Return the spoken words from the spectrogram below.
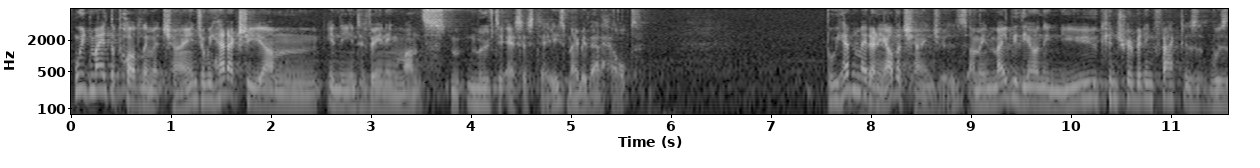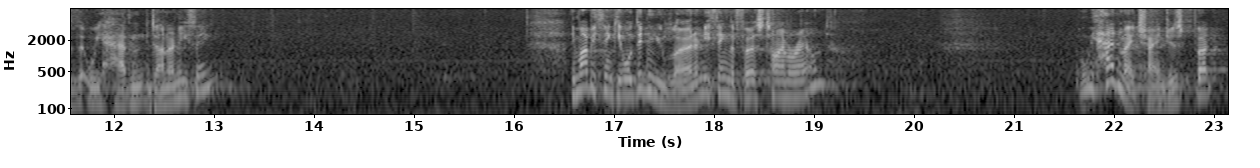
we'd made the pod limit change and we had actually, um, in the intervening months, moved to SSDs. Maybe that helped. But we hadn't made any other changes. I mean, maybe the only new contributing factor was that we hadn't done anything. You might be thinking, well, didn't you learn anything the first time around? We had made changes, but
